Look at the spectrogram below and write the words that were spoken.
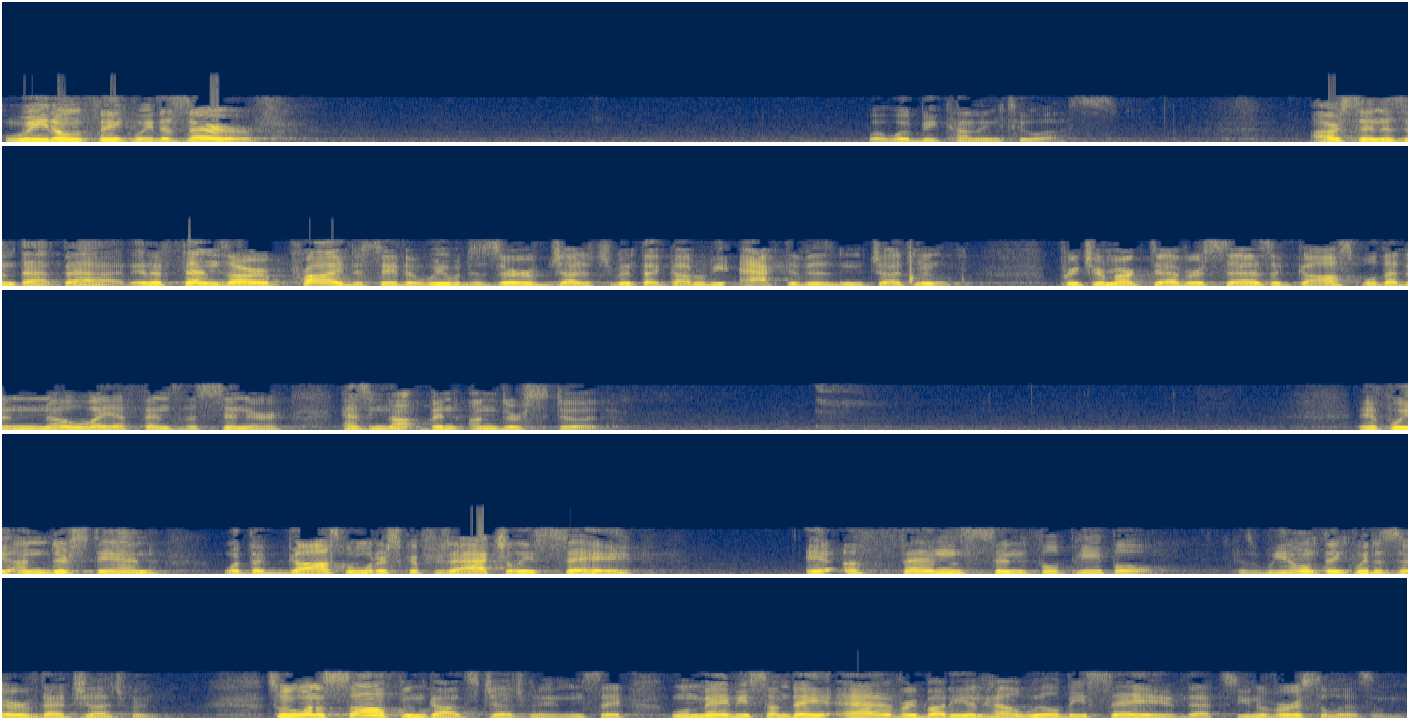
We don't think we deserve what would be coming to us. Our sin isn't that bad. It offends our pride to say that we would deserve judgment, that God would be active in judgment. Preacher Mark Dever says a gospel that in no way offends the sinner has not been understood. If we understand what the gospel, what our scriptures actually say, it offends sinful people because we don't think we deserve that judgment. So we want to soften God's judgment and say, well, maybe someday everybody in hell will be saved. That's universalism.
